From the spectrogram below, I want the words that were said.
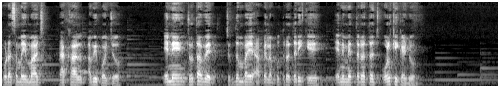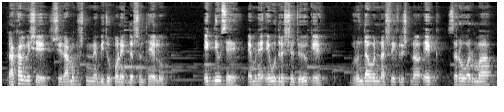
થોડા સમયમાં જ રાખાલ આવી પહોંચ્યો. એને જોતા વેત જગદંબાએ આપેલા પુત્ર તરીકે એને મેં તરત જ ઓળખી કાઢ્યો. રાખાલ વિશે શ્રી રામકૃષ્ણને બીજું પણ એક દર્શન થયેલું. એક દિવસે એમણે એવું દ્રશ્ય જોયું કે વૃંદાવનના શ્રી કૃષ્ણ એક સરોવરમાં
